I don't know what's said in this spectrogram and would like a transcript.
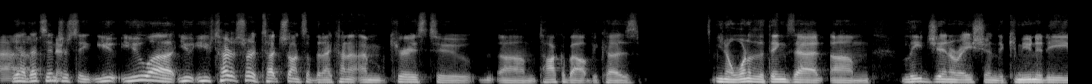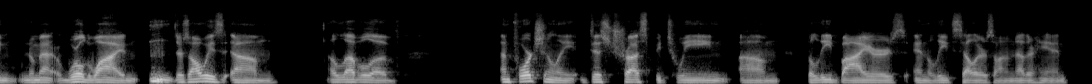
uh, yeah, that's interesting. You you uh you you sort of sort of touched on something I kind of I'm curious to um, talk about because you know one of the things that um, lead generation, the community, no matter worldwide, there's always um, a level of unfortunately distrust between um, the lead buyers and the lead sellers on another hand.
